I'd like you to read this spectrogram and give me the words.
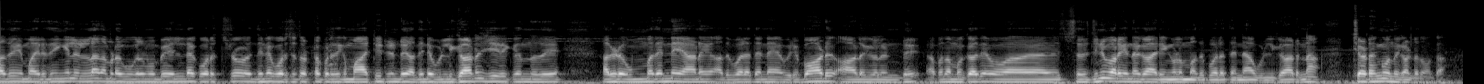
അത് മരുതിങ്ങിലുള്ള നമ്മുടെ ഗൂഗിൾ മൊബൈലിന്റെ കുറച്ചോ ഇതിന്റെ കുറച്ച് തൊട്ടപ്പുറത്തേക്ക് മാറ്റിയിട്ടുണ്ട്. അതിന്റെ ഉദ്ഘാടനം ചെയ്തിരിക്കുന്നത് അവരുടെ ഉമ്മ തന്നെയാണ്. അതുപോലെ തന്നെ ഒരുപാട് ആളുകളുണ്ട്. അപ്പോൾ നമുക്കത് സജിന് പറയുന്ന കാര്യങ്ങളും അതുപോലെ തന്നെ ആ ഉദ്ഘാടന ചടങ്ങും ഒന്ന് കണ്ടു നോക്കാം.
